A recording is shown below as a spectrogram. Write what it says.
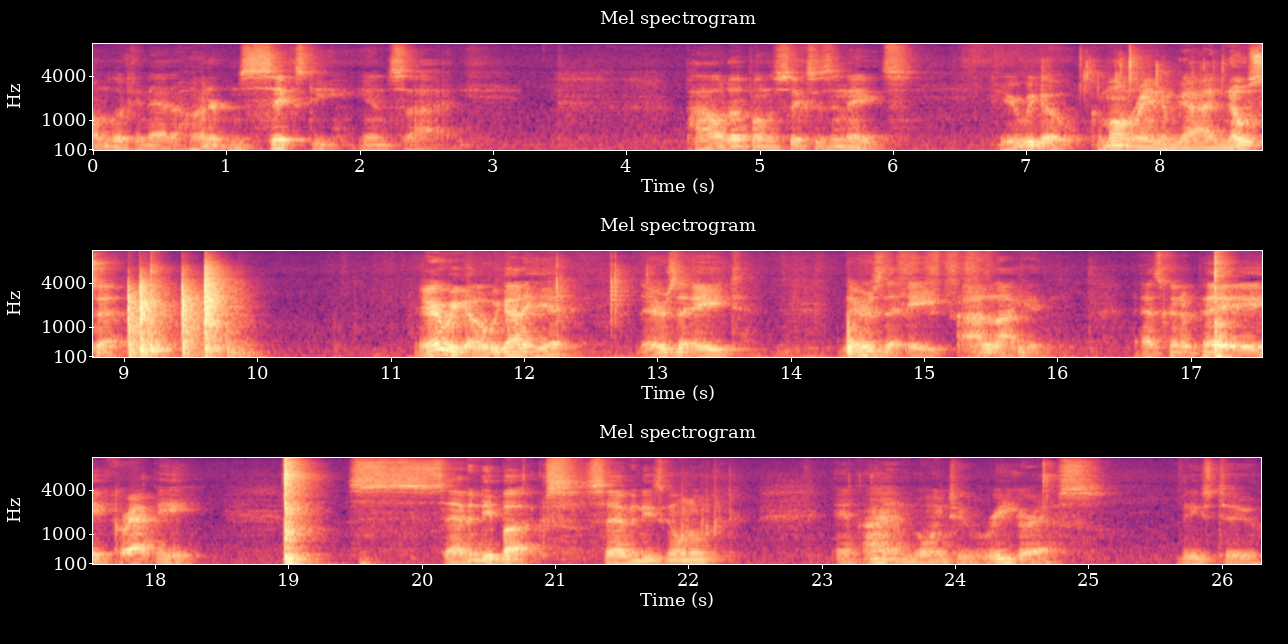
I'm looking at 160 inside. Piled up on the sixes and eights. Here we go. Come on, random guy. No set. There we go. We got a hit. There's the eight. There's the eight. I like it. That's gonna pay crappy 70 bucks. 70's gonna, and I am going to regress these two.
